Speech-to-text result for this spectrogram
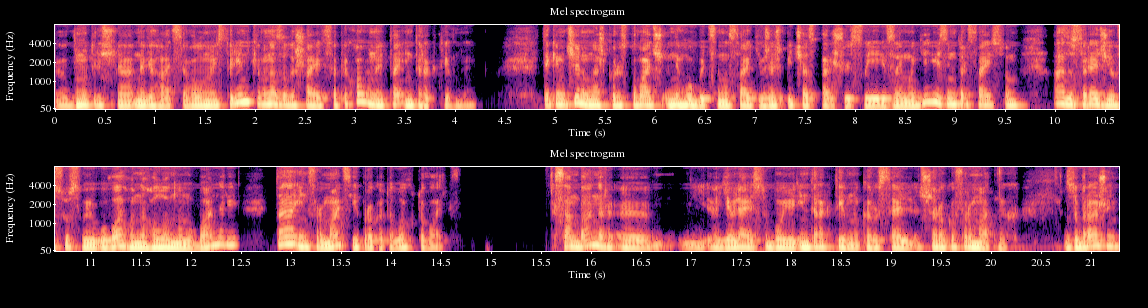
внутрішня навігація головної сторінки вона залишається прихованою та інтерактивною. Таким чином, наш користувач не губиться на сайті вже ж під час першої своєї взаємодії з інтерфейсом, а зосереджує всю свою увагу на головному банері та інформації про каталог товарів. Сам банер е, являє собою інтерактивну карусель широкоформатних зображень,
